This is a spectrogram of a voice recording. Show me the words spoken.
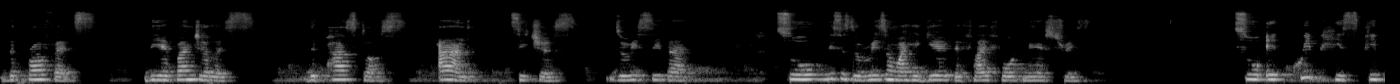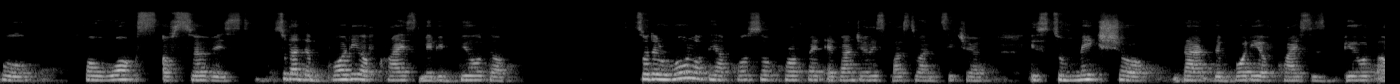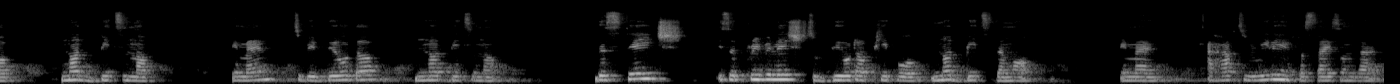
the prophets, the evangelists, the pastors, and teachers. Do we see that? So this is the reason why he gave the fivefold ministries. To equip his people for works of service so that the body of Christ may be built up. So the role of the apostle, prophet, evangelist, pastor, and teacher is to make sure that the body of Christ is built up, not beaten up. Amen. To be built up, not beaten up. The stage it's a privilege to build up people, not beat them up. Amen. I have to really emphasize on that.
